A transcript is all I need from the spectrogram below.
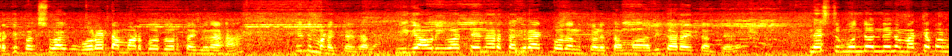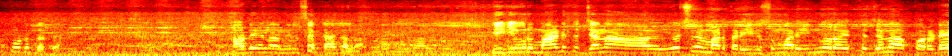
ಪ್ರತಿಪಕ್ಷವಾಗಿ ಹೋರಾಟ ಮಾಡ್ಬೋದು ಹೊರತಾಗಿ ವಿನಃ ಇದು ಮಾಡೋಕ್ಕಾಗಲ್ಲ. ಈಗ ಅವ್ರು ಇವತ್ತೇನಾರು ತೆಗೆದಾಕ್ಬೋದು ಅಂದ್ಕೊಳ್ಳಿ ತಮ್ಮ ಅಧಿಕಾರ ಐತೆ ಅಂತೇಳಿ. ನೆಕ್ಸ್ಟ್ ಮುಂದೊಂದು ದಿನ ಮತ್ತೆ ಬಂದು ಕೂಡುತ್ತೆ ಅದೇನು ನಿಲ್ಸೋಕ್ಕಾಗಲ್ಲ. ಈಗ ಇವರು ಮಾಡಿದ ಜನ ಯೋಚನೆ ಮಾಡ್ತಾರೆ, ಈಗ ಸುಮಾರು ಇನ್ನೂರೈವತ್ತು ಜನ ಪರ್ ಡೇ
